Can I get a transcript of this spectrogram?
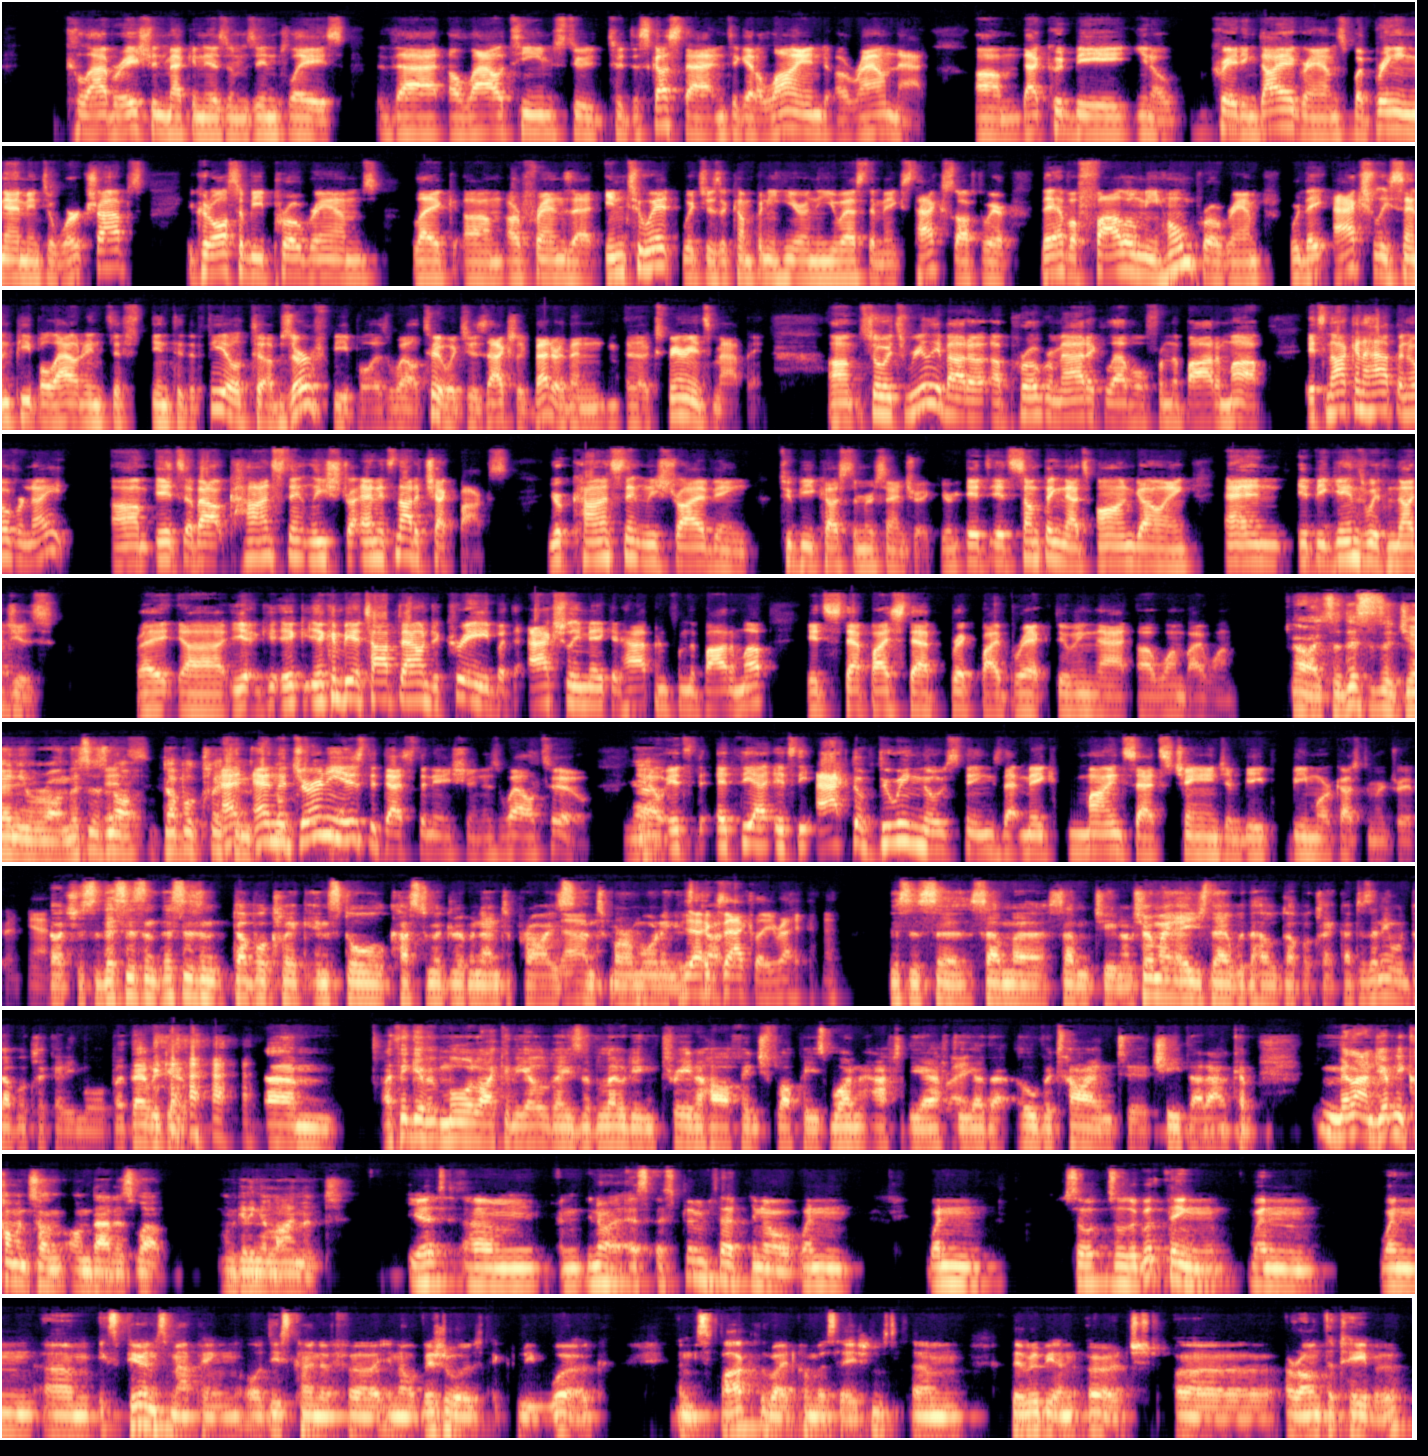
collaboration mechanisms in place that allow teams to to discuss that and to get aligned around that um, that could be, you know, creating diagrams, but bringing them into workshops. It could also be programs like um, our friends at Intuit, which is a company here in the US that makes tax software. They have a follow me home program where they actually send people out into, into the field to observe people as well, too, which is actually better than experience mapping. Um, so it's really about a, a, programmatic level from the bottom up. It's not going to happen overnight. Um, it's about constantly, and it's not a checkbox you're constantly striving to be customer centric. It, it's something that's ongoing and it begins with nudges, right? Uh, it, it, it can be a top down decree, but to actually make it happen from the bottom up, it's step by step, brick by brick, doing that uh, one by one. All right, so this is a journey we're on. This is it's, not double clicking, and, and the journey is the destination as well too. Yeah. You know, it's it's the it's the act of doing those things that make mindsets change and be be more customer driven. Yeah. Gotcha. So this isn't this isn't double click install customer driven enterprise no. and tomorrow morning. yeah, done. exactly right. This is uh, some uh, some tune. I'm showing my age there with the whole double click. Does anyone double click anymore? But there we go. um, I think of it more like in the old days of loading three and a half inch floppies one after the after right. the other over time to achieve that outcome. Milan, do you have any comments on on that as well on getting alignment? Yes, um, and you know, as as Tim said, you know, when when so so the good thing when when um, experience mapping or these kind of uh, you know visuals actually work and spark the right conversations, um, there will be an urge uh, around the table.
